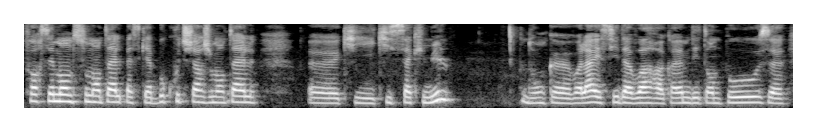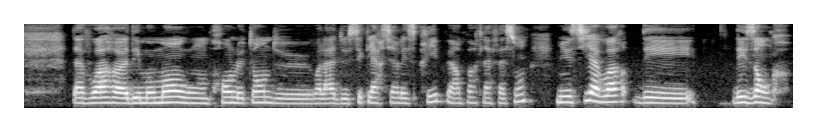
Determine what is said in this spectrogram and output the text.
forcément de son mental, parce qu'il y a beaucoup de charges mentales qui, qui s'accumulent. Donc euh, voilà, essayer d'avoir euh, quand même des temps de pause, euh, d'avoir des moments où on prend le temps de s'éclaircir l'esprit, peu importe la façon, mais aussi avoir des, des encres.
